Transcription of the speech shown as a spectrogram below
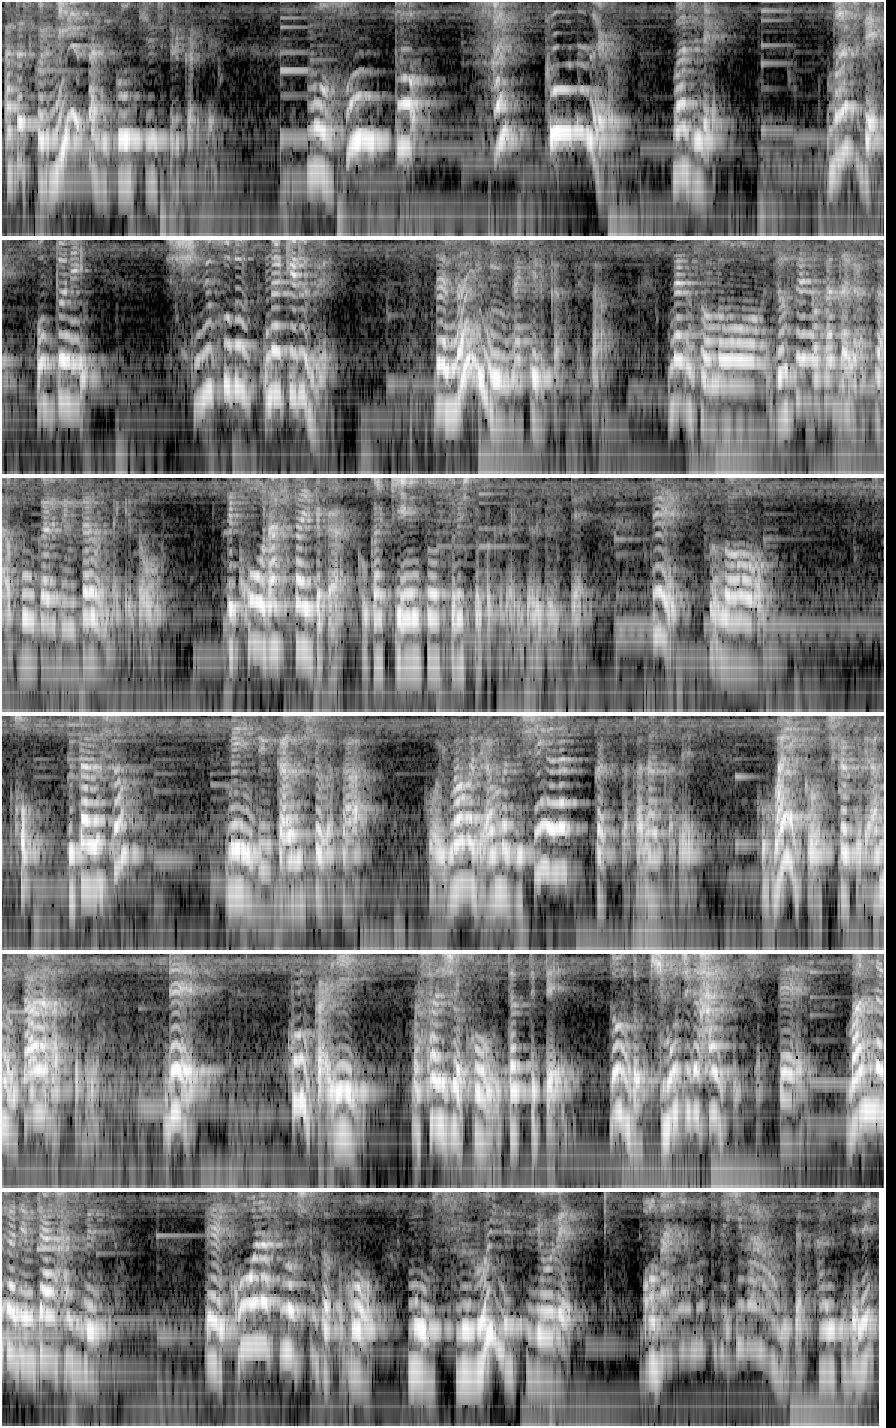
私これ見るたび号泣してるからね。もうほんと最高なのよ。マジで。マジで。本当に。死ぬほど泣けるぜ。で何に泣けるかってさなんかその女性の方がさボーカルで歌うんだけどでコーラス隊とかこう楽器演奏する人とかがいろいろいて。でそのこ歌う人？メインで歌う人がさこう今まであんま自信がなかったかなんかでこうマイクを近くであんま歌わなかったのよで今回、まあ、最初はこう歌っててどんどん気持ちが入ってきちゃって真ん中で歌い始めるのよでコーラスの人とかももうすごい熱量で「お前ならもっとできるだろ!」みたいな感じでね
